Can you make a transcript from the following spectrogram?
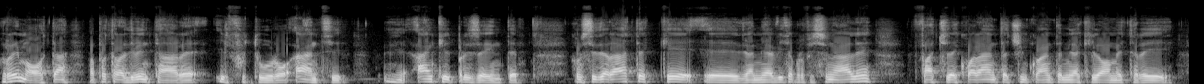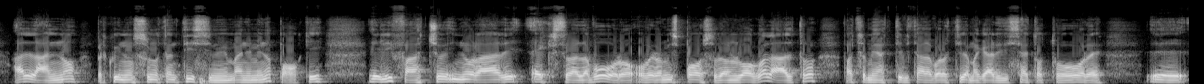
remota, ma potrà diventare il futuro, anzi eh, anche il presente. Considerate che eh, nella mia vita professionale faccio dai 40-50 mila chilometri all'anno, per cui non sono tantissimi ma nemmeno pochi, e li faccio in orari extra lavoro, ovvero mi sposto da un luogo all'altro, faccio la mia attività lavorativa magari di 7-8 ore eh,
